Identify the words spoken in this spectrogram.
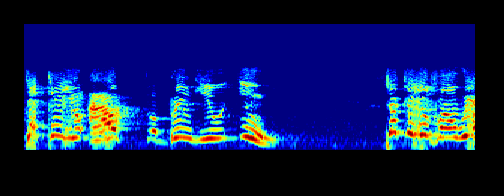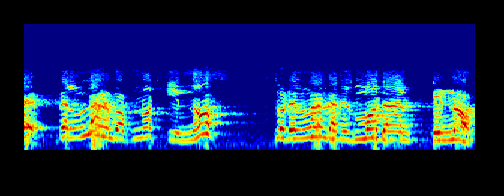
taking you out to bring you in. Taking you from where? The land of not enough to the land that is more than enough.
